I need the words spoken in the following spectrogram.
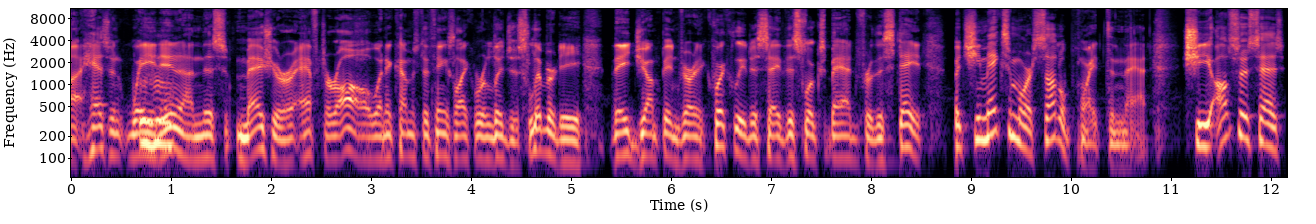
uh, hasn't weighed Mhm. in on this measure. After all, when it comes to things like religious liberty, they jump in very quickly to say this looks bad for the state. But she makes a more subtle point than that. She also says,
